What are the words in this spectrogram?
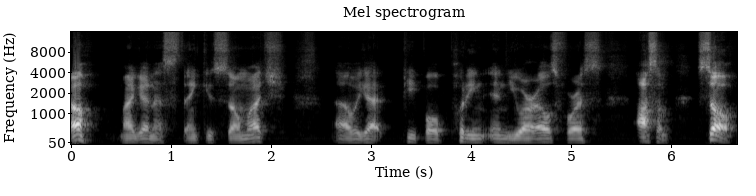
Oh my goodness, thank you so much. Uh, we got people putting in URLs for us. Awesome. So,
